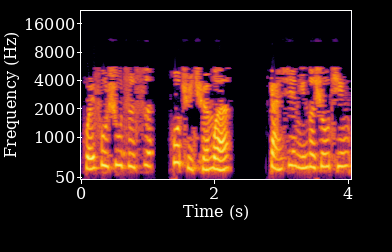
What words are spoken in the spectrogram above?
回复数字四获取全文。感谢您的收听。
